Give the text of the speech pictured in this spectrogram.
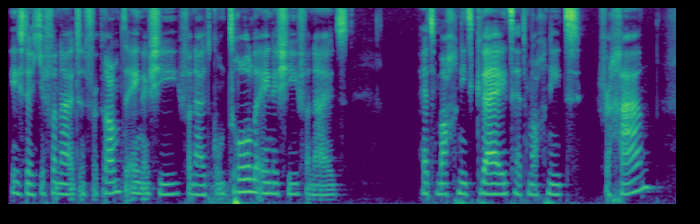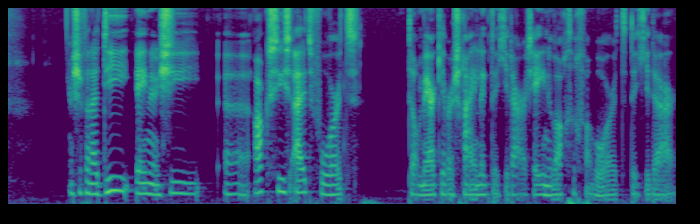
is dat je vanuit een verkrampte energie, vanuit controle-energie, vanuit het mag niet kwijt, het mag niet vergaan. Als je vanuit die energie uh, acties uitvoert, dan merk je waarschijnlijk dat je daar zenuwachtig van wordt, dat je daar,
